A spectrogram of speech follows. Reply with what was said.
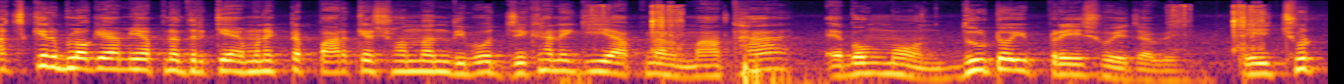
আজকের ব্লগে আমি আপনাদেরকে এমন একটা পার্কের সন্ধান দিব, যেখানে গিয়ে আপনার মাথা এবং মন দুটোই ফ্রেশ হয়ে যাবে। এই ছোট্ট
